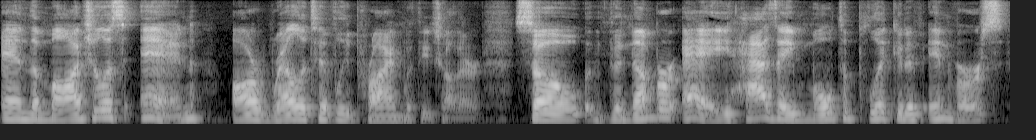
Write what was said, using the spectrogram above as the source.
and the modulus n are relatively prime with each other. So the number a has a multiplicative inverse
